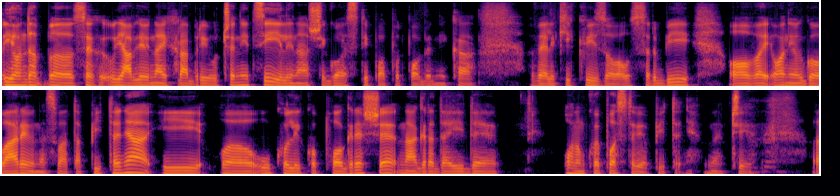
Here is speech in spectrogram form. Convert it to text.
i onda uh, se javljaju najhrabriji učenici ili naši gosti poput pobednika velikih kvizova u Srbiji. Ovaj oni odgovaraju na sva ta pitanja i uh, ukoliko pogreše, nagrada ide onom ko je postavio pitanje. Znači, uh,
